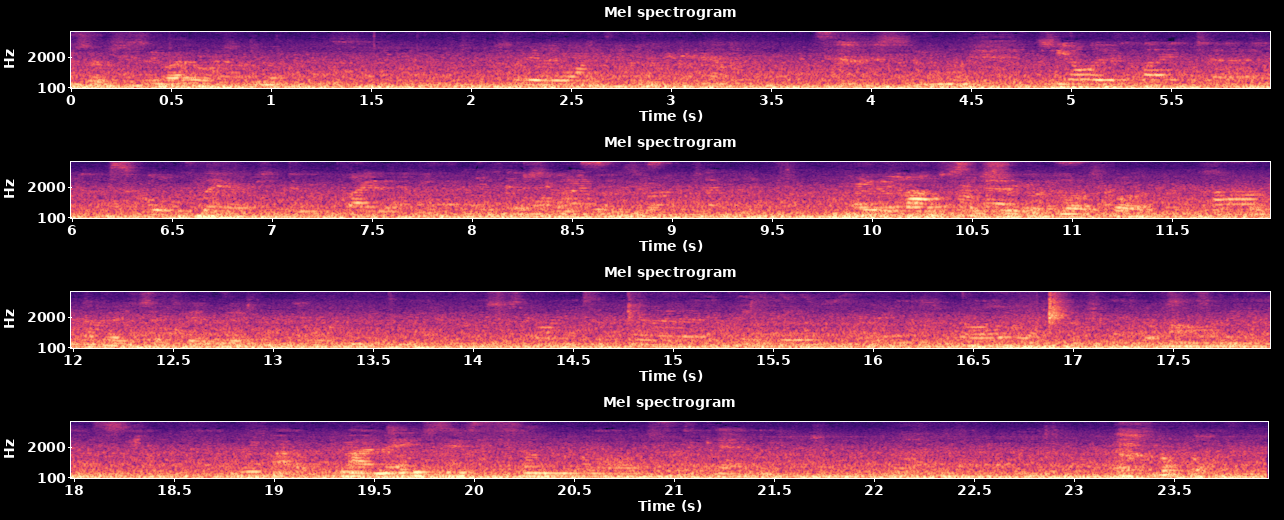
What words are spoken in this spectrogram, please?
She really wants to. So she, only applied to schools there. She didn't apply to anything. She was to to the. My niece's son goes to Cambridge.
